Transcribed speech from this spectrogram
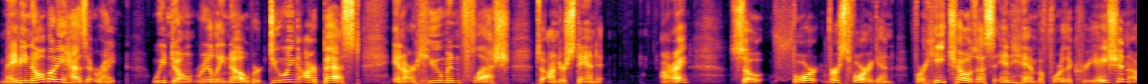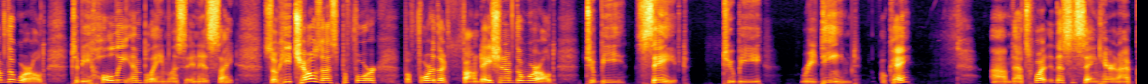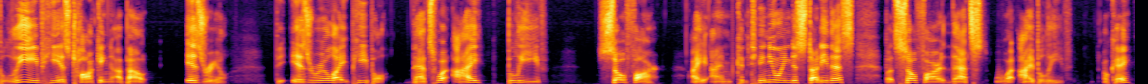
Maybe nobody has it right. We don't really know. We're doing our best in our human flesh to understand it. All right? So, for verse 4 again, for he chose us in him before the creation of the world to be holy and blameless in his sight. So he chose us before before the foundation of the world to be saved, to be redeemed, okay? Um, that's what this is saying here, and I believe he is talking about Israel, the Israelite people. That's what I believe so far. I, I'm continuing to study this, but so far that's what I believe. Okay?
